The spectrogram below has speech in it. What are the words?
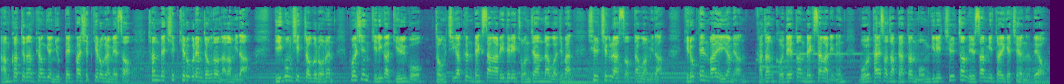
암컷들은 평균 680kg에서 1110kg 정도 나갑니다. 비공식적으로는 훨씬 길이가 길고 덩치가 큰 백상아리들이 존재한다고 하지만 실측을 할 수 없다고 합니다. 기록된 바에 의하면 가장 거대했던 백상아리는 몰타에서 잡혔던 몸길이 7.13m의 개체였는데요.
